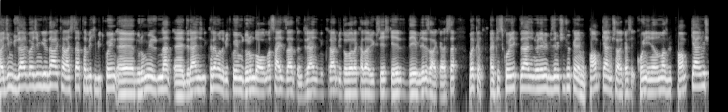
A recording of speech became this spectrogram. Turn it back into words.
Hacim güzel bir hacim girdi arkadaşlar. Tabii ki Bitcoin e, durumu yüzünden e, direncini kıramadı. Bitcoin bu durumda olmasaydı zaten direncini kırar bir dolara kadar yükseliş gelirdi diyebiliriz arkadaşlar. Bakın hani psikolojik direncin önemi bizim için çok önemli. Pump gelmiş arkadaşlar. Coin inanılmaz bir pump gelmiş.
